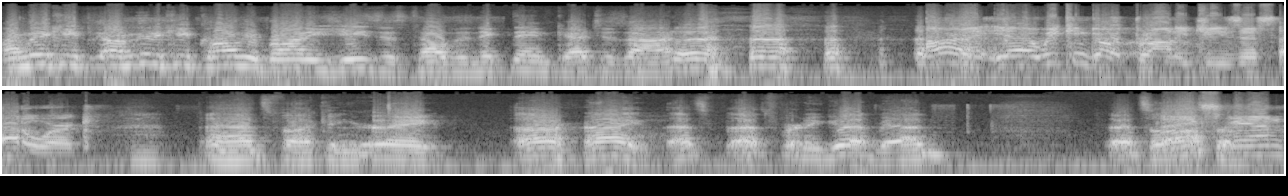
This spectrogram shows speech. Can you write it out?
I'm gonna keep. I'm gonna keep calling you Brawny Jesus till the nickname catches on. All right, yeah, we can go with Brawny Jesus. That'll work. That's fucking great. All right, that's that's pretty good, man. That's Thanks, awesome. man.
